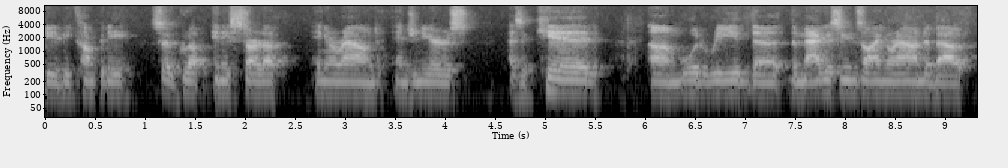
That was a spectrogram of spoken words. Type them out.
B2B company. So grew up in a startup, hanging around engineers as a kid, um, would read the the magazines lying around about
